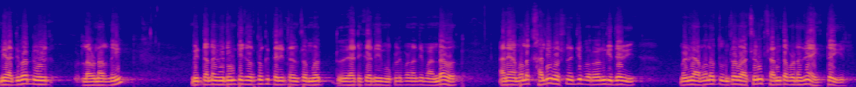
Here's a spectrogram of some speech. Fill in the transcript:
मी अजिबात वेळ लावणार नाही. मी त्यांना विनंती करतो की त्यांनी त्यांचं मत या ठिकाणी मोकळेपणाने मांडावं आणि आम्हाला खाली बसण्याची परवानगी द्यावी. म्हणजे आम्हाला तुमचं वाचन शांतपणाने ऐकता येईल.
